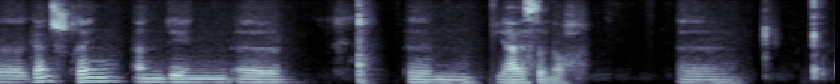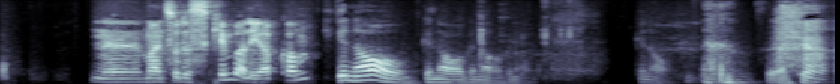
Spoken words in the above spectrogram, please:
äh ganz streng an den, äh, ähm, wie heißt er noch? Ne, meinst du das Kimberley-Abkommen? Genau, genau, genau, genau. Genau.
